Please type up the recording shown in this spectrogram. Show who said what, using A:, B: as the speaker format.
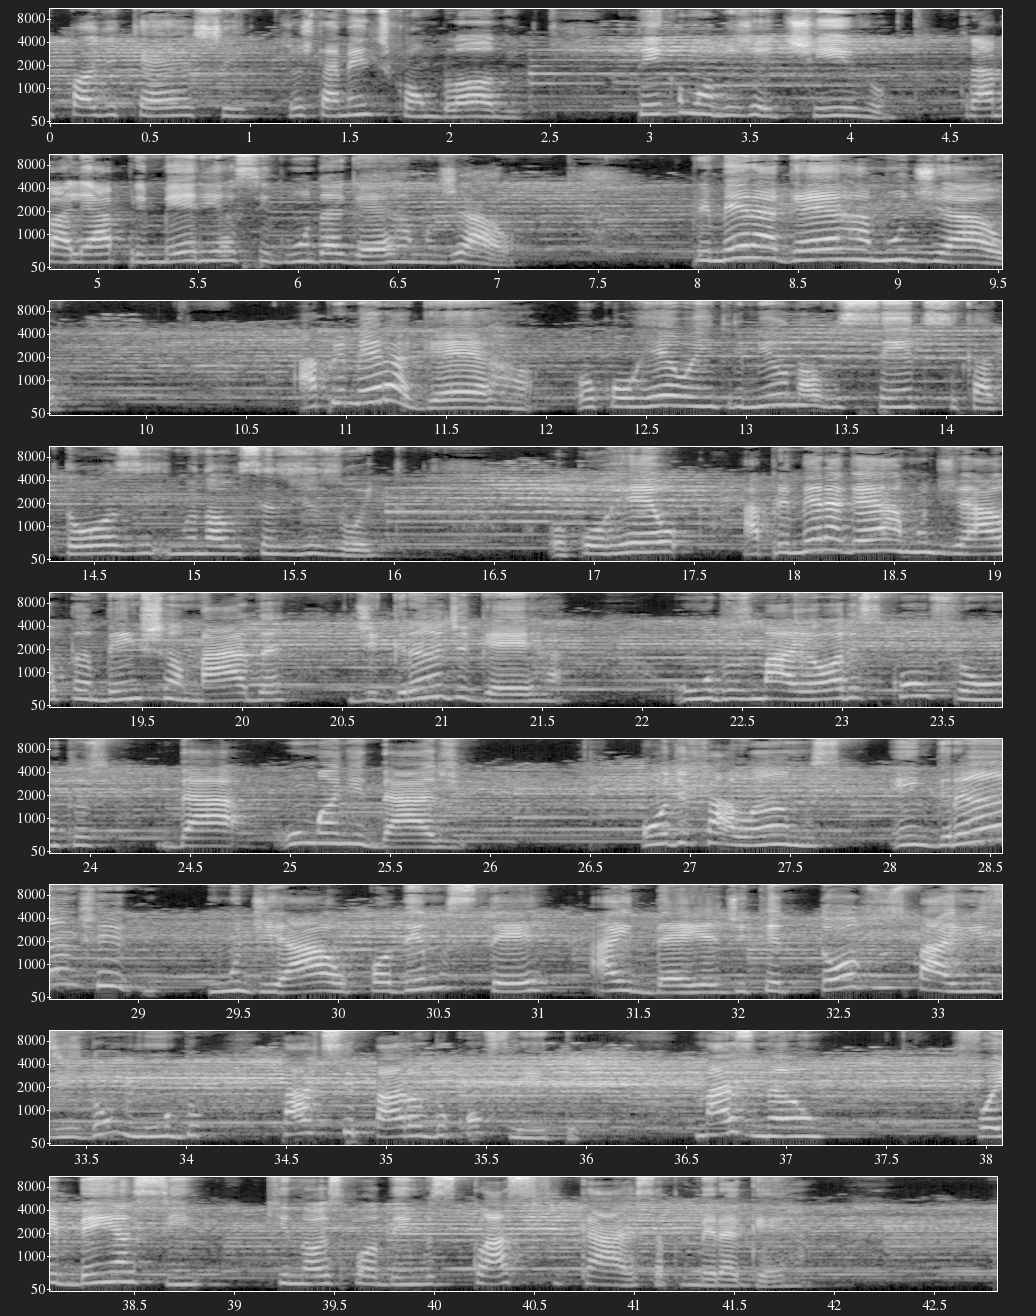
A: O podcast, justamente com o blog, tem como objetivo trabalhar a Primeira e a Segunda Guerra Mundial. Primeira Guerra Mundial. A Primeira Guerra ocorreu entre 1914 e 1918. Ocorreu a Primeira Guerra Mundial, também chamada de Grande Guerra, um dos maiores confrontos da humanidade, onde falamos em grande mundial, podemos ter a ideia de que todos os países do mundo participaram do conflito. Mas não, foi bem assim que nós podemos classificar essa Primeira Guerra.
